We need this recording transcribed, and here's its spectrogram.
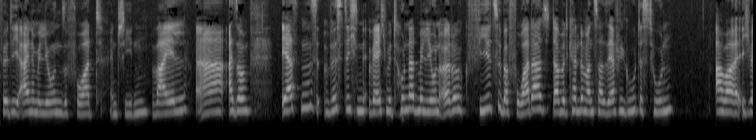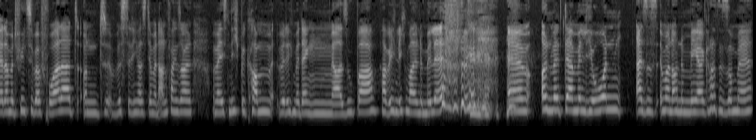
für die eine Million sofort entschieden, weil, äh, also erstens wüsste ich, wäre ich mit 100 Millionen Euro viel zu überfordert. Damit könnte man zwar sehr viel Gutes tun, aber ich wäre damit viel zu überfordert und wüsste nicht, was ich damit anfangen soll. Und wenn ich es nicht bekomme, würde ich mir denken, ja super, habe ich nicht mal eine Mille. ähm, und mit der Million, also es ist immer noch eine mega krasse Summe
